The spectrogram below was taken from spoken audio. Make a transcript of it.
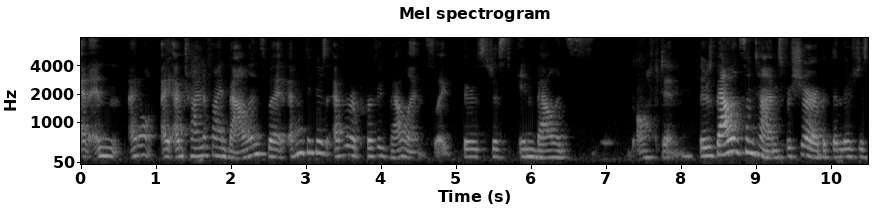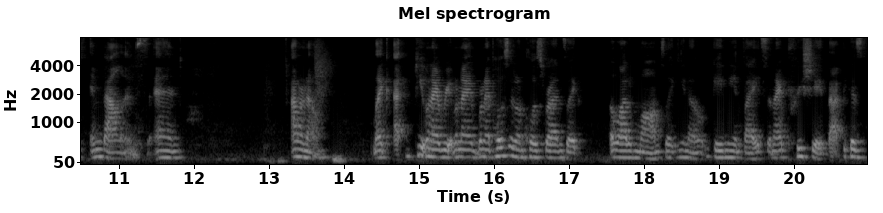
and, and I don't. I, I'm trying to find balance, but I don't think there's ever a perfect balance. Like there's just imbalance often. There's balance sometimes for sure, but then there's just imbalance and I don't know. Like pete when I read when I when I posted on close friends, like a lot of moms like you know gave me advice, and I appreciate that because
